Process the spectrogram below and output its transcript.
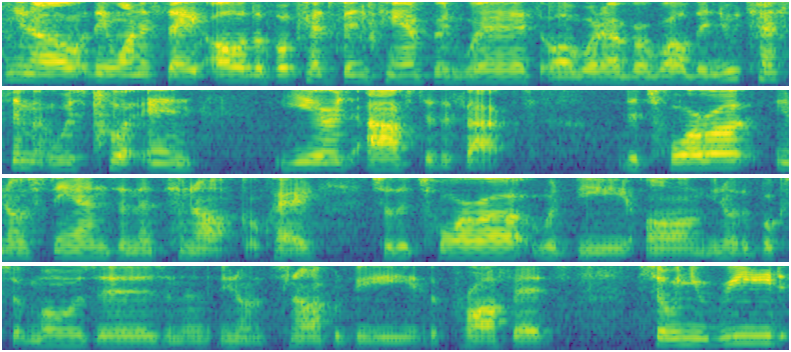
you know, they want to say, oh, the book has been tampered with or whatever. Well, the New Testament was put in years after the fact. The Torah, you know, stands in the Tanakh, okay? So the Torah would be, um, you know, the books of Moses, and the, you know, the Tanakh would be the prophets. So when you read,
